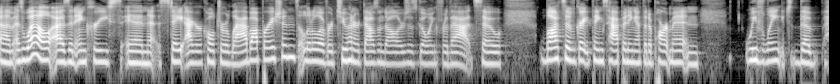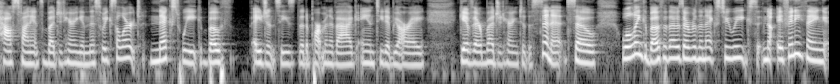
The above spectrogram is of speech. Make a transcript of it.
Um, as well as an increase in state agriculture lab operations. A little over $200,000 is going for that. So, lots of great things happening at the department. And we've linked the House Finance budget hearing in this week's alert. Next week, both agencies, the Department of Ag and TWRA, give their budget hearing to the Senate. So we'll link both of those over the next two weeks. If anything,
